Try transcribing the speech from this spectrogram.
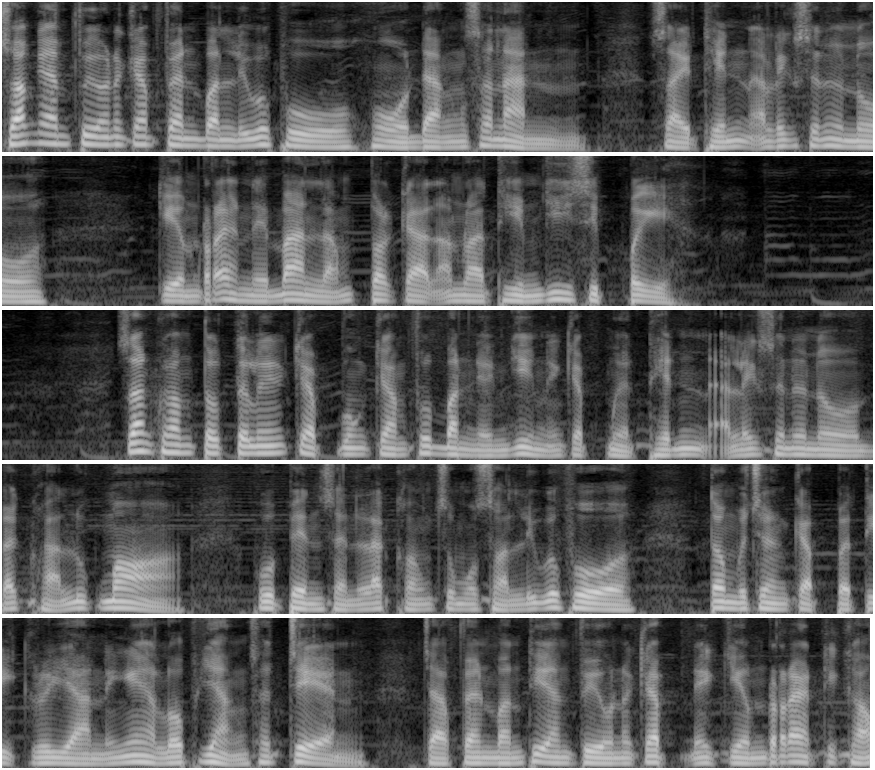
ช็อกแอมฟิลนะครับแฟนบอลลิเวอร์พูลโหดังสนั่น ใส่เทนอเล็กซานโน เกมแรกในบ้านหลังประกาศอำลาทีม 20 ปีสร้างความตกตะลึงกับวงการฟุตบอลอย่างยิ่งนะครับเหมื่อเทนอเล็กซานโนแบ็คขวาลูกหม้อผู้เป็นสัญลักษณ์ของสโมสรลิเวอร์พูลต้องเผชิญกับปฏิกิริยาในแง่ลบอย่างชัดเจน จากแฟนบอลที่แอนฟิลด์นะครับในเกมแรกที่เขา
